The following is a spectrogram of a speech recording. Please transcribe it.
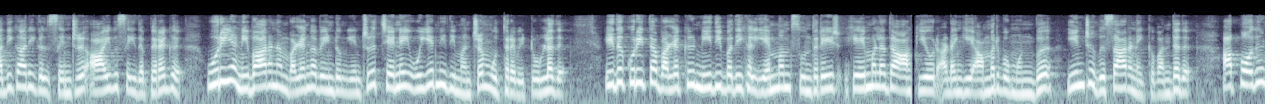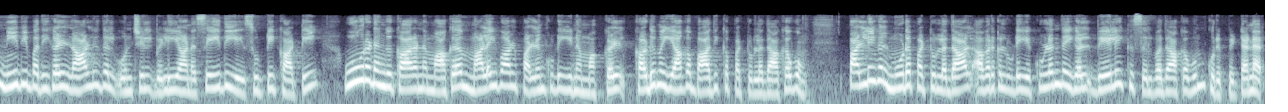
அதிகாரிகள் சென்று ஆய்வு செய்த பிறகு உரிய நிவாரணம் வழங்க வேண்டும் என்று சென்னை உயர்நீதிமன்றம் உத்தரவிட்டுள்ளது. இதுகுறித்த வழக்கு நீதிபதிகள் எம். எம். சுந்தரேஷ் ஹேமலதா ஆகியோர் அடங்கிய அமர்வு முன்பு இன்று விசாரணைக்கு வந்தது. அப்போது நீதிபதிகள் நாளிதழ் ஒன்றில் வெளியான செய்தியை சுட்டிக்காட்டி ஊரடங்கு காரணமாக மலைவாழ் பழங்குடியின மக்கள் கடுமையாக பாதிக்கப்பட்டுள்ளதாகவும் பள்ளிகள் மூடப்பட்டுள்ளதால் அவர்களுடைய குழந்தைகள் வேலைக்கு செல்வதாகவும் குறிப்பிட்டனர்.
